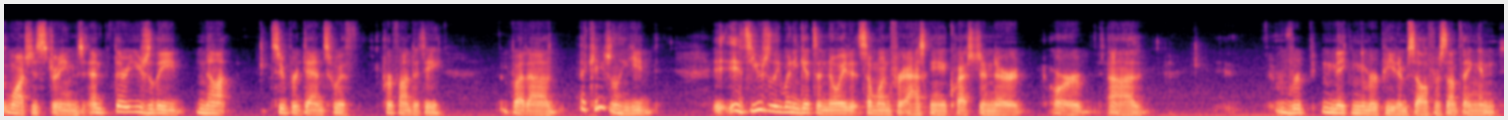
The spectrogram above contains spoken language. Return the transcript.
watch his streams, and they're usually not super dense with profundity, but uh, occasionally he... It's usually when he gets annoyed at someone for asking a question or or uh, making him repeat himself or something. And,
